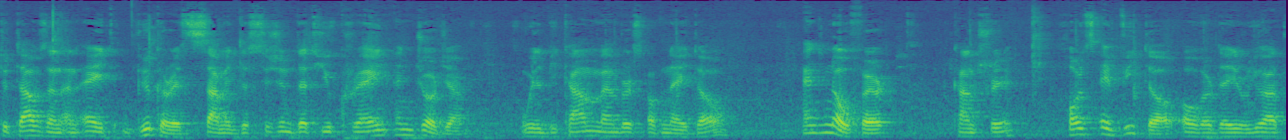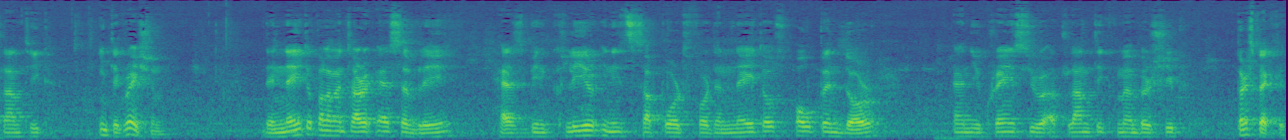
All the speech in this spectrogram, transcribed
2008 Bucharest summit decision that Ukraine and Georgia will become members of NATO, and no third country holds a veto over their Euro-Atlantic integration. The NATO Parliamentary Assembly has been clear in its support for the NATO's open door and Ukraine's Euro-Atlantic membership perspective.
